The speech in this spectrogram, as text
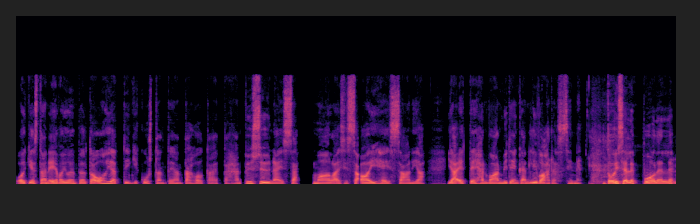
Oikeastaan Eeva Joenpeltoa ohjattiinkin kustantajan taholta, että hän pysyy näissä maalaisissa aiheissaan ja, ja ettei hän vaan mitenkään livahda sinne toiselle puolelle.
